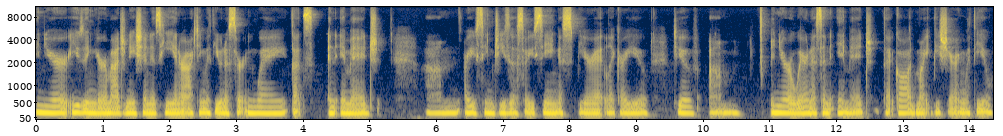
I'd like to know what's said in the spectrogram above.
in your using your imagination? Is he interacting with you in a certain way? That's an image. Um, are you seeing Jesus? Are you seeing a spirit? Like, are you, do you have um, in your awareness an image that God might be sharing with you?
